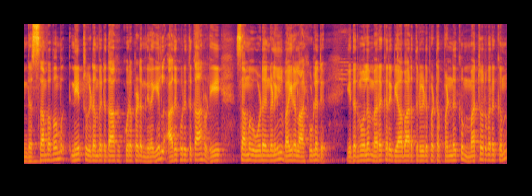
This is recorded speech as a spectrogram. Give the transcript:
இந்த சம்பவம் நேற்று இடம்பெற்றதாக கூறப்படும் நிலையில் அது குறித்த காணொளி சமூக ஊடகங்களில் வைரலாகியுள்ளது. இதன் மூலம் மரக்கரை வியாபாரத்தில் ஈடுபட்ட பெண்ணுக்கும் மற்றொருவருக்கும்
